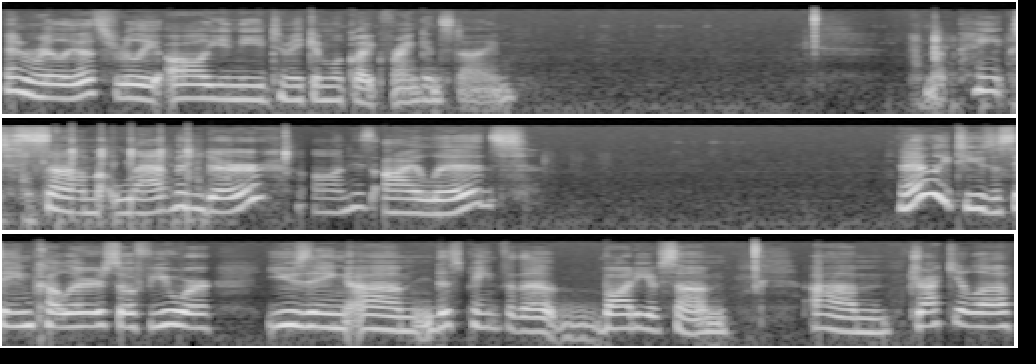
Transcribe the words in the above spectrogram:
And really, that's really all you need to make him look like Frankenstein. I'm going to paint some lavender on his eyelids. And I like to use the same color, so if you were using um, this paint for the body of some um, Dracula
